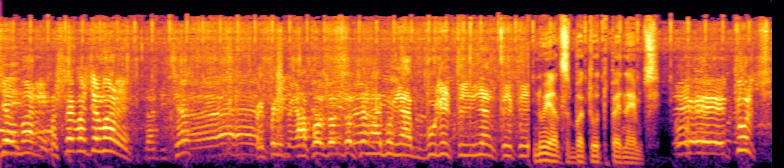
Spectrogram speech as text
cel Mare. Ștefan cel Mare. Dar de ce? Păi, păi, a fost domnul cel mai bun, i-a bulit pe nemți, pe, pe Nu i-ați bătut pe nemți. e, turci.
